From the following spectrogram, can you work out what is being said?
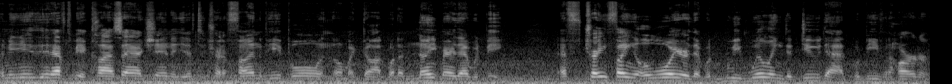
I mean, it'd have to be a class action, and you'd have to try to find the people, and oh my God, what a nightmare that would be. If trying to find a lawyer that would be willing to do that would be even harder.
